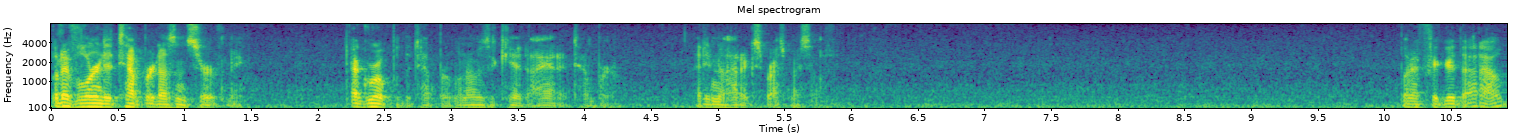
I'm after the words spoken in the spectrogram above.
But I've learned a temper doesn't serve me. I grew up with a temper. When I was a kid, I had a temper. I didn't know how to express myself. But I figured that out.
